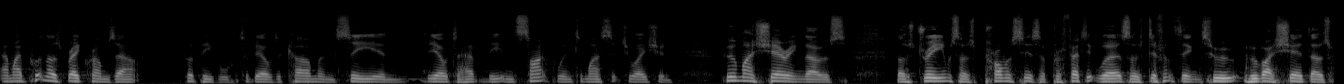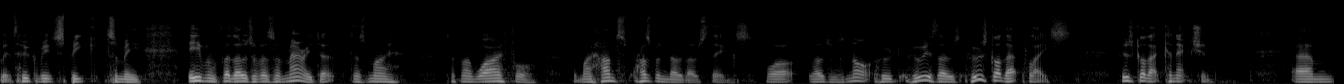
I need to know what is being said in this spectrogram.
am I putting those breadcrumbs out for people to be able to come and see and be able to have be insightful into my situation? Who am I sharing those, those dreams, those promises, those prophetic words, those different things? Who, who have I shared those with? Who can speak to me? Even for those of us who are married, does my, does my wife or my hus- husband know those things? Or those of us not? Who, who is those? Who's got that place? Who's got that connection? Um,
